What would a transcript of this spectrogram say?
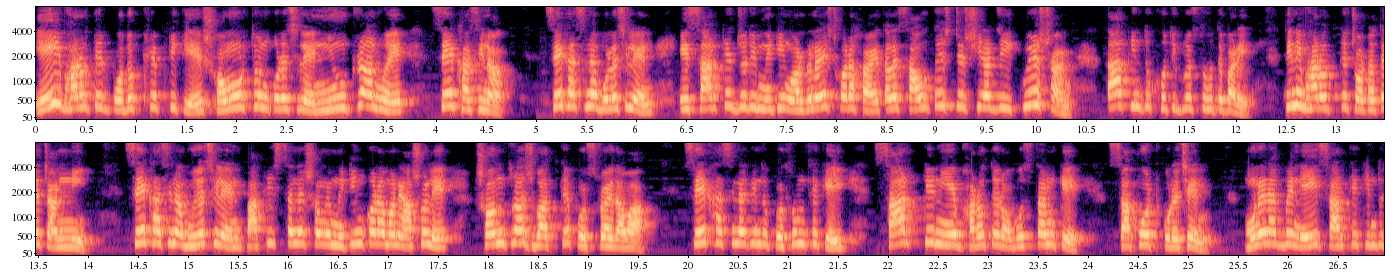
এই ভারতের পদক্ষেপটিকে সমর্থন করেছিলেন নিউট্রাল হয়ে শেখ হাসিনা। শেখ হাসিনা বলেছিলেন, এই সার্কের যদি মিটিং অর্গানাইজ করা হয়, তাহলে সাউথ ইস্ট এশিয়ার যে ইকুয়েশন তা কিন্তু ক্ষতিগ্রস্ত হতে পারে। তিনি ভারতকে চটাতে চাননি। শেখ হাসিনা বুঝেছিলেন, পাকিস্তানের সঙ্গে মিটিং করা মানে আসলে সন্ত্রাসবাদকে প্রশ্রয় দেওয়া। শেখ হাসিনা কিন্তু প্রথম থেকেই সার্ককে নিয়ে ভারতের অবস্থানকে সাপোর্ট করেছেন। মনে রাখবেন, এই সার্কে কিন্তু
